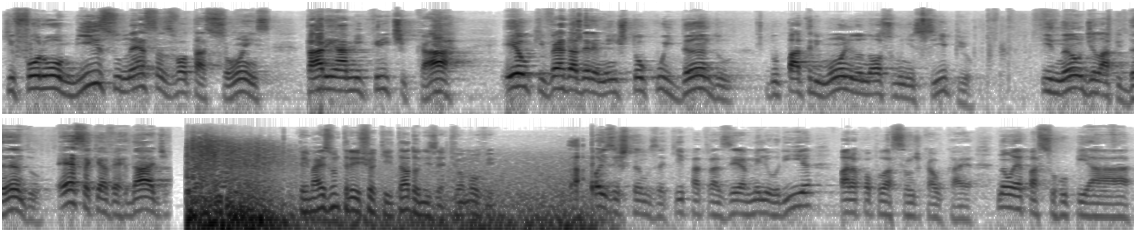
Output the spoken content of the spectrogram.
que foram omissos nessas votações estarem a me criticar, eu que verdadeiramente estou cuidando do patrimônio do nosso município e não dilapidando, essa que é a verdade. Tem mais um trecho aqui, tá, Donizete? Vamos ouvir. Nós estamos aqui para trazer a melhoria para a população de Calcaia. Não é para surrupiar,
